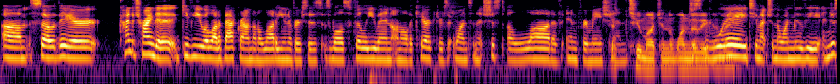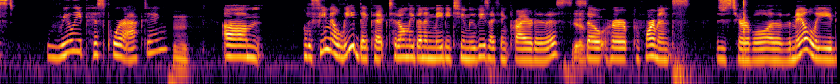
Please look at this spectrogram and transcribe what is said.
Um, so they're kind of trying to give you a lot of background on a lot of universes, as well as fill you in on all the characters at once. And it's just a lot of information. Just too much in the one movie. thing. way too much in the one movie, and just really piss poor acting. Hmm. Um, the female lead they picked had only been in maybe two movies, I think, prior to this. Yeah. So her performance is just terrible. Uh, the male lead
